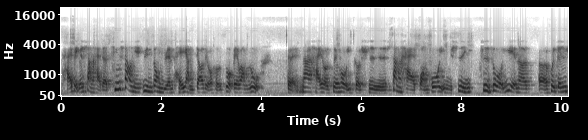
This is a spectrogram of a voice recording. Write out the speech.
台北跟上海的青少年运动员培养交流合作备忘录。对，那还有最后一个是上海广播影视制作业呢，呃，会跟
